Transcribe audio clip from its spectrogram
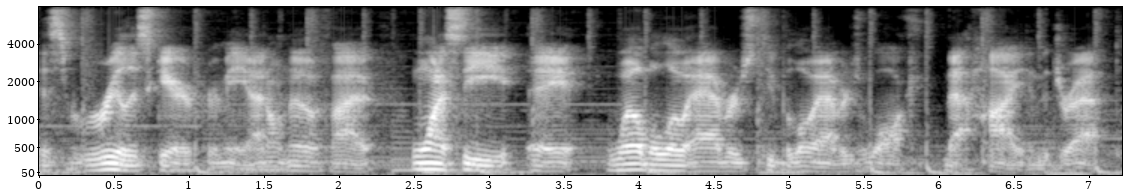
is really scary for me. I don't know if I want to see a well below average to below average walk that high in the draft.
